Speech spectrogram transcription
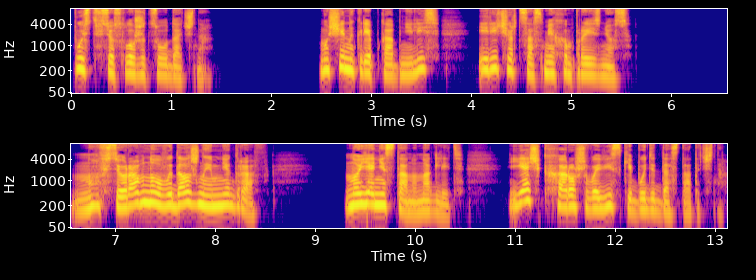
«Пусть все сложится удачно». Мужчины крепко обнялись, и Ричард со смехом произнес: но все равно вы должны мне, граф. Но я не стану наглеть. Ящик хорошего виски будет достаточно.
